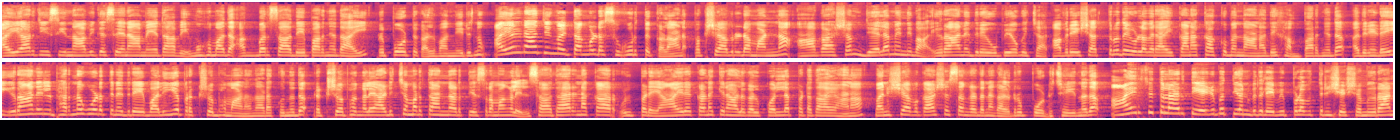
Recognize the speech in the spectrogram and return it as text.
ഐ ആർ ജി സി നാവികസേനാ മേധാവി മുഹമ്മദ് അക്ബർ സാദെ പറഞ്ഞതായി റിപ്പോർട്ടുകൾ വന്നിരുന്നു. അയൽ രാജ്യങ്ങൾ തങ്ങളുടെ സുഹൃത്തുക്കളാണ്. പക്ഷെ അവരുടെ മണ്ണ് ആകാശം ജലം എന്നിവ ഇറാനെതിരെ ഉപയോഗിച്ചാൽ അവരെ ശത്രുതയുള്ളവരായി കണക്കാക്കുമെന്നാണ് അദ്ദേഹം പറഞ്ഞത്. അതിനിടെ ഇറാനിൽ ഭരണകൂടത്തിനെതിരെ വലിയ പ്രക്ഷോഭമാണ് നടക്കുന്നത്. പ്രക്ഷോഭങ്ങളെ അടിച്ചമർത്താൻ നടത്തിയ ശ്രമങ്ങളിൽ സാധാരണക്കാർ ഉൾപ്പെടെ ആയിരക്കണക്കിന് ആളുകൾ കൊല്ലപ്പെട്ടതായാണ് മനുഷ്യാവകാശ സംഘടനകൾ റിപ്പോർട്ട് ചെയ്യുന്നത്. ആയിരത്തി തൊള്ളായിരത്തി എഴുപത്തിയൊൻപതിലെ വിപ്ലവത്തിനു ശേഷം ഇറാൻ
